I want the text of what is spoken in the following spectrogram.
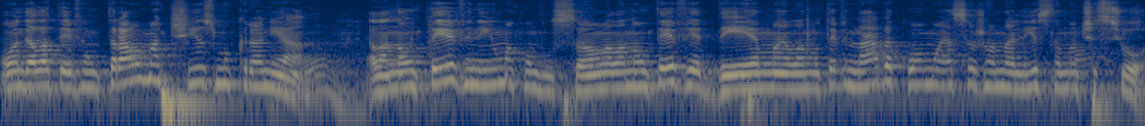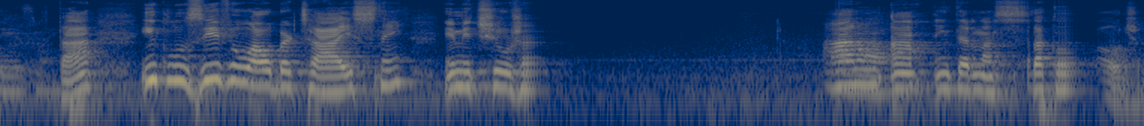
onde ela teve um traumatismo craniano. Ela não teve nenhuma convulsão, ela não teve edema, ela não teve nada como essa jornalista noticiou, tá? Inclusive o Albert Einstein emitiu já a internação da Cláudia,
